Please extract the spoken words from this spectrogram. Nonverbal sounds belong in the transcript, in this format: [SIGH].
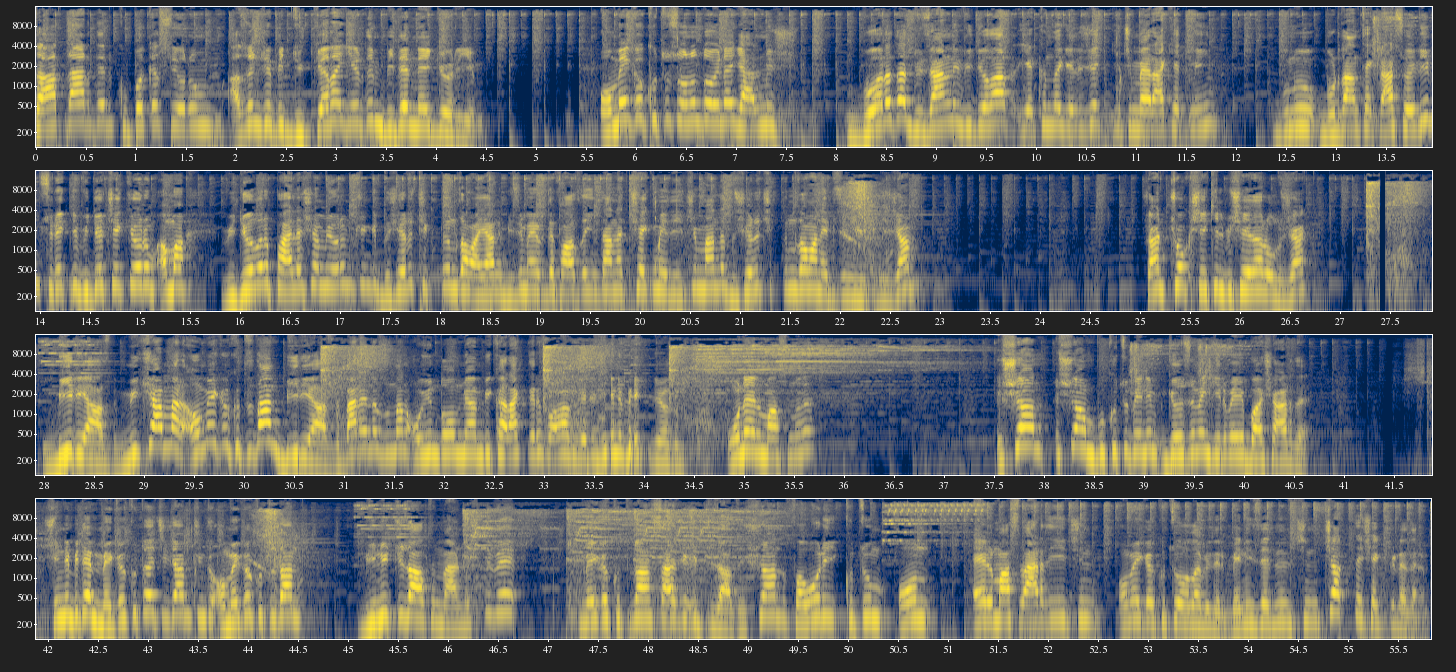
Saatlerdir kupa kasıyorum. Az önce bir dükkana girdim bir de ne göreyim. Omega kutu sonunda oyuna gelmiş. Bu arada düzenli videolar yakında gelecek. Hiç merak etmeyin. Bunu buradan tekrar söyleyeyim. Sürekli video çekiyorum ama videoları paylaşamıyorum. Çünkü dışarı çıktığım zaman yani bizim evde fazla internet çekmediği için ben de dışarı çıktığım zaman hepsini yükleyeceğim. Şu an çok şekil bir şeyler olacak. Bir yazdı. Mükemmel. Omega kutudan bir yazdı. Ben en azından oyunda olmayan bir karakteri falan vereceğini [LAUGHS] bekliyordum. 10 elmas mı? E şu an şu an bu kutu benim gözüme girmeyi başardı. Şimdi bir de mega kutu açacağım çünkü omega kutudan 1300 altın vermişti ve mega kutudan sadece 300 altın. Şu an favori kutum 10 elmas verdiği için omega kutu olabilir. Beni izlediğiniz için çok teşekkür ederim.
